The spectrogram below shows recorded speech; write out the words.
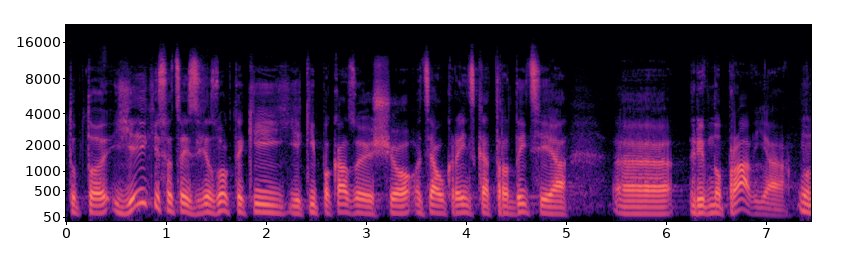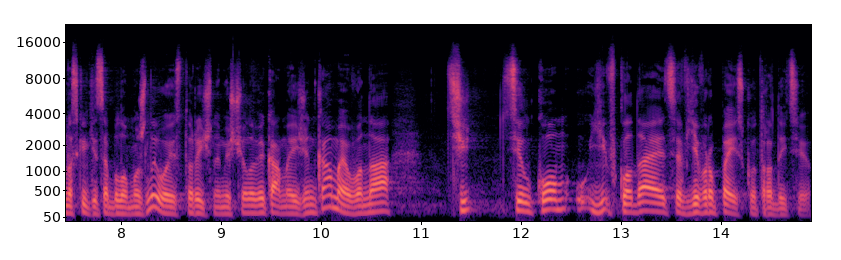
Тобто є якийсь оцей зв'язок, такий, який показує, що оця українська традиція. Е, рівноправ'я, ну наскільки це було можливо історично між чоловіками і жінками, вона ці, цілком вкладається в європейську традицію.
